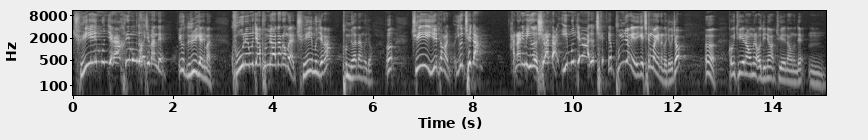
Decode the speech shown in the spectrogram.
죄의 문제가 흐리멍덩하지만 돼. 이거 늘 얘기하지만 구원의 문제가 분명하다는 건 뭐야? 죄의 문제가 분명하다는 거죠. 어? 죄의 유죄 판결 이건 죄다. 하나님이 이거 싫어한다. 이 문제가 아주 체, 분명해. 이게 책망이라는 거죠. 그렇죠? 어, 거기 뒤에 나오면 어디냐? 뒤에 나오는데. 음.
